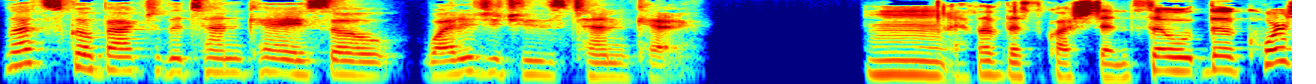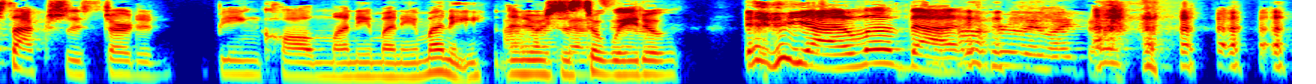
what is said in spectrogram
Let's go back to the 10K. So why did you choose 10K? Mm, I love this question. So the course actually started being called Money, Money, Money, and like it was just a way to. yeah, I love that. I really like that.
